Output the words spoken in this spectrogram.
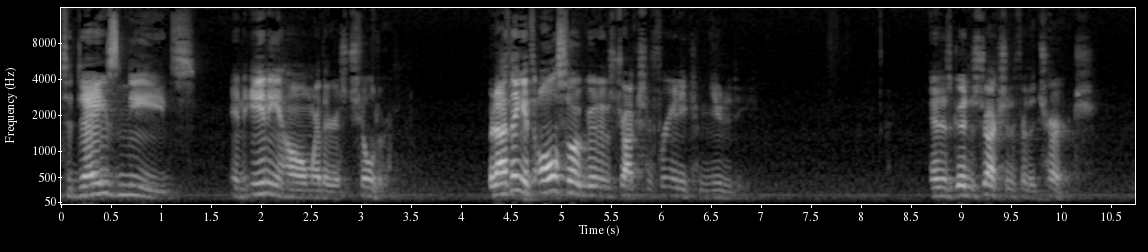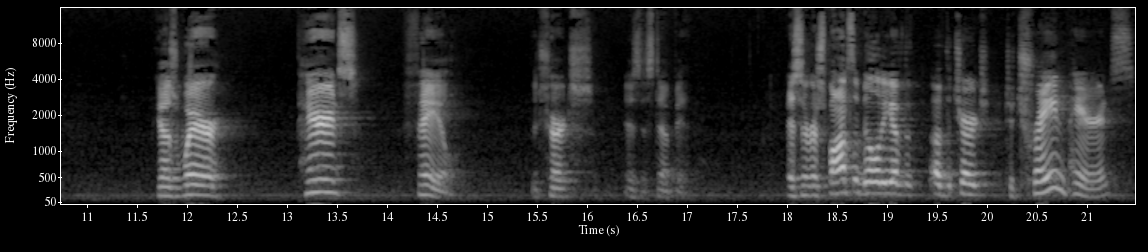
today's needs in any home where there is children. But I think it's also a good instruction for any community. And it's good instruction for the church. Because where parents fail, the church is to step in. It's the responsibility of the, of the church to train parents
